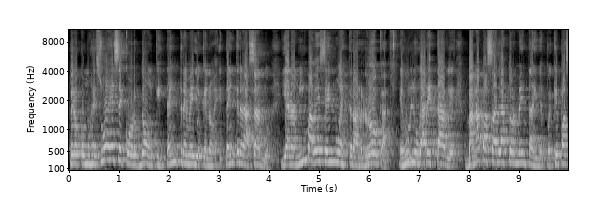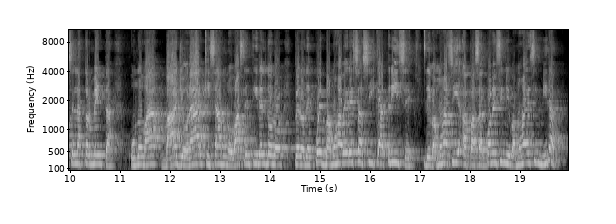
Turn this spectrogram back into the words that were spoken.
pero como Jesús es ese cordón que está entre medio, que nos está entrelazando y a la misma vez es nuestra roca, es un lugar estable, van a pasar las tormentas y después que pasen las tormentas, uno va, va, a llorar, quizás uno va a sentir el dolor, pero después vamos a ver esas cicatrices, le vamos así a pasar por encima y vamos a decir, mira,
